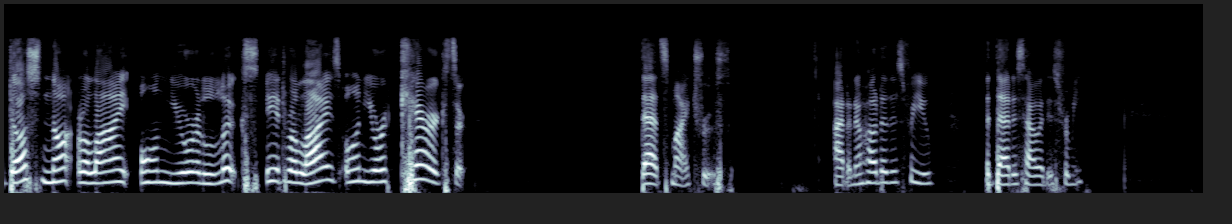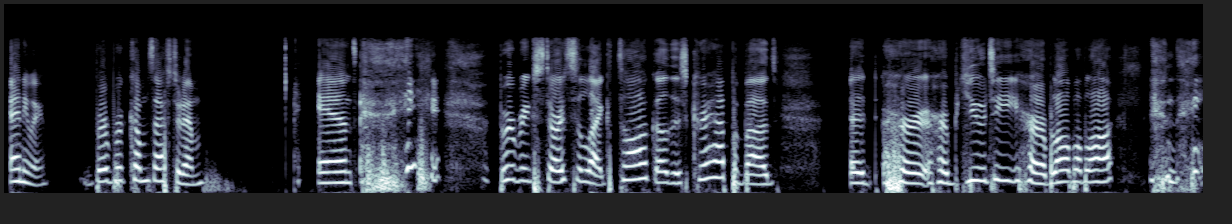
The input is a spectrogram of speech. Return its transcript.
does not rely on your looks, it relies on your character. That's my truth. I don't know how that is for you, but that is how it is for me. Anyway, Berbrook comes after them. And Berbrook starts to like talk all this crap about uh, her her beauty, her blah blah blah, and they,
